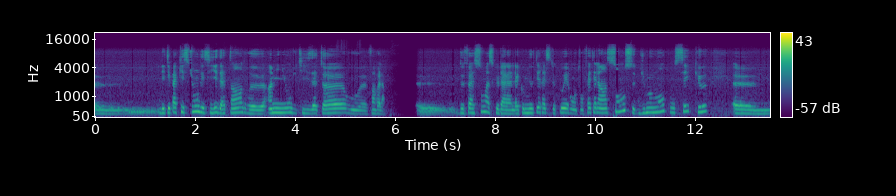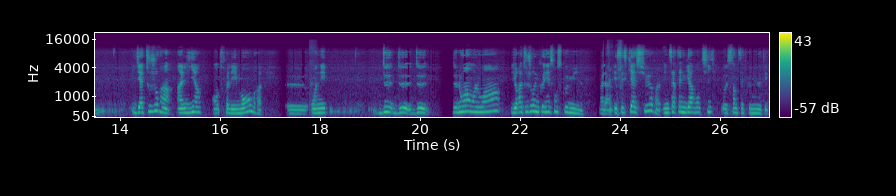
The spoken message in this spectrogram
il n'était pas question d'essayer d'atteindre euh, un million d'utilisateurs ou euh, enfin voilà euh, de façon à ce que la, communauté reste cohérente. En fait, elle a un sens du moment qu'on sait que il y a toujours un, lien entre les membres. on est de, loin en loin, il y aura toujours une connaissance commune. Et c'est ce qui assure une certaine garantie au sein de cette communauté.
